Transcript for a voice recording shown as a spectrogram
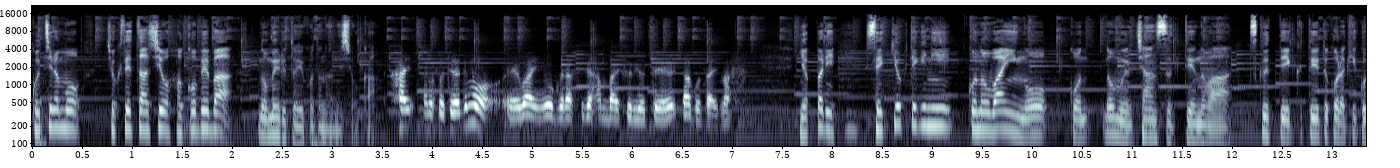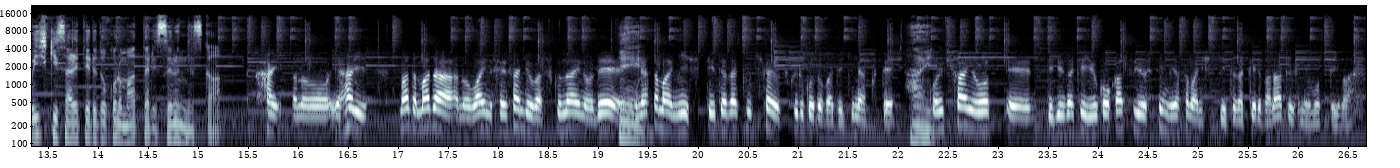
こちらも直接足を運べば飲めるということなんでしょうか？はい。あのそちらでも、えー、ワインをグラスで販売する予定がございます。やっぱり積極的にこのワインをこう飲むチャンスっていうのは作っていくというところは結構意識されているところもあったりするんですか？はい。あのやはりまだまだあのワインの生産量が少ないので、えー、皆様に知っていただく機会を作ることができなくて、はい、こういう機会を、えー、できるだけ有効活用して皆様に知っていただければなというふうに思っています、は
